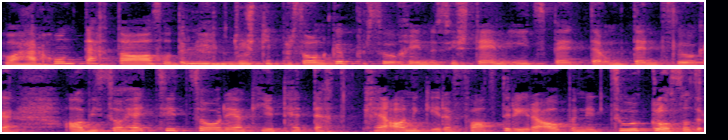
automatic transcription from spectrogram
woher kommt das, oder mhm. du die Person versuchen, in ein System einzubetten und dann zu schauen, ah, wieso hat sie jetzt so reagiert, hat echt, keine Ahnung, ihr Vater ihre Alben nicht zugelassen, oder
